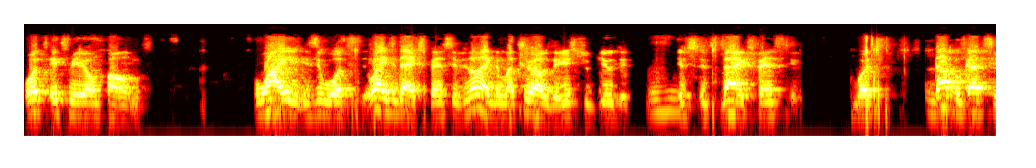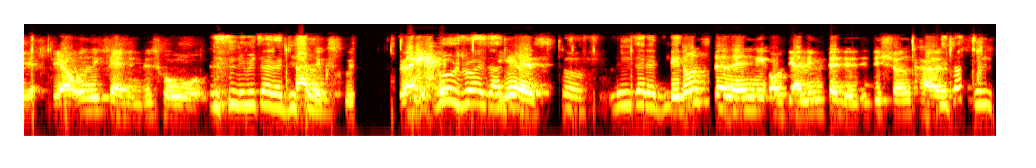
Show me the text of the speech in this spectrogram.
worth eight million pounds. Why is it what? Why is it that expensive? It's not like the materials they used to build it. hmm It's it's that expensive. But that Bugatti, eh? there are only ten in this whole world. Limited edition. That's exclusive. Like Rolls Royce yes. Limited edition. they don't sell any of their limited edition cars just put it-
